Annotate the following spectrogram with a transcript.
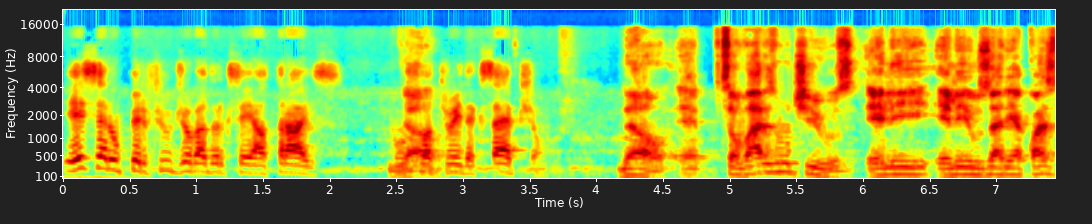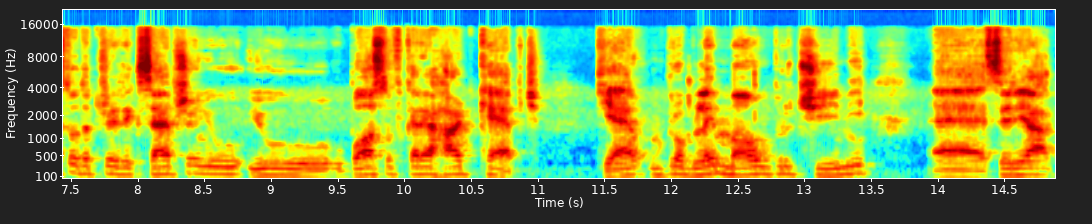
esse era o perfil de jogador que você ia atrás com não. sua trade exception? Não, é, são vários motivos. Ele, ele usaria quase toda a trade exception e o, e o, o Boston ficaria hard capped, que é um problemão para o time. É, seria,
